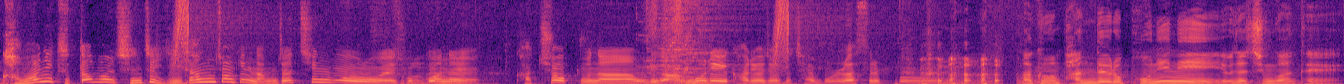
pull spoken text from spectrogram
가만히 듣다 보면 진짜 이상적인 남자친구의 조건을 갖추었구나. 우리가 아무리 가려져서 잘 몰랐을 뿐. 아 그러면 반대로 본인이 여자친구한테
